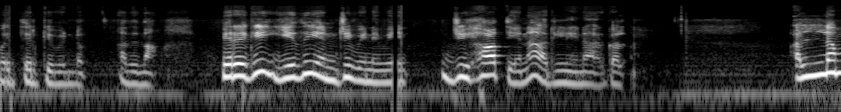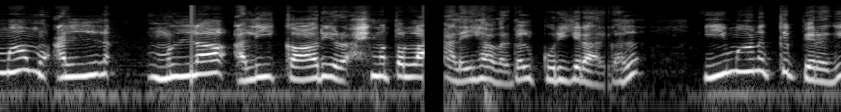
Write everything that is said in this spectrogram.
வைத்திருக்க வேண்டும். அதுதான். பிறகு எது என்று வினவேன் ஜிஹாத் என அருளினார்கள். அல்லமா அல்ல முல்லா அலி காரி ரஹ்மத்துல்லா அலைஹி அவர்கள் கூறுகிறார்கள் ஈமானுக்கு பிறகு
